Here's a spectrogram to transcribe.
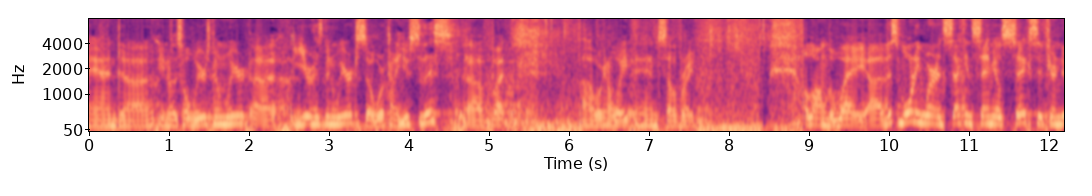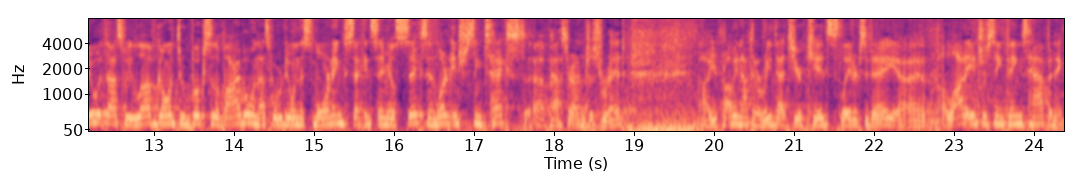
and uh, you know this whole year's been weird. Uh, year has been weird, so we're kind of used to this. Uh, but uh, we're going to wait and celebrate along the way. Uh, this morning we're in 2 Samuel 6. If you're new with us, we love going through books of the Bible, and that's what we're doing this morning, 2 Samuel 6. And what an interesting text uh, Pastor Adam just read. Uh, you're probably not going to read that to your kids later today. a lot of interesting things happening.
